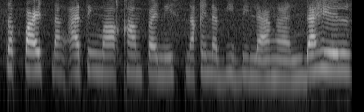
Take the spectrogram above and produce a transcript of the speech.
sa part ng ating mga companies na kinabibilangan. Dahil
